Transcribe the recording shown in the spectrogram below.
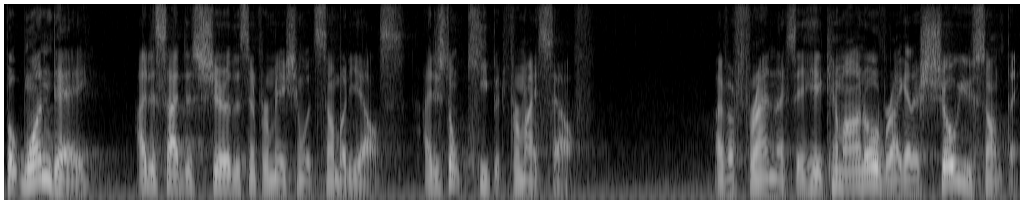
But one day, I decide to share this information with somebody else. I just don't keep it for myself. I have a friend, I say, hey, come on over, I got to show you something.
